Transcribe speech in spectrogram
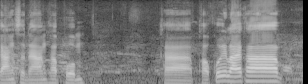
กลางสนามครับผมครับขอบคุณหลายครับ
